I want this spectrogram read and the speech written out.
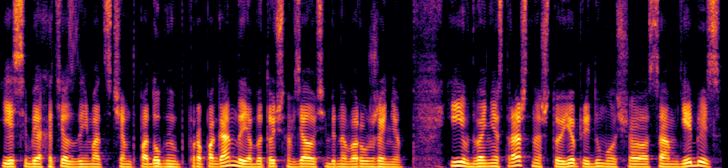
если бы я хотел заниматься чем-то подобным пропагандой, я бы точно взял ее себе на вооружение. И вдвойне страшно, что ее придумал еще сам Геббельс,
